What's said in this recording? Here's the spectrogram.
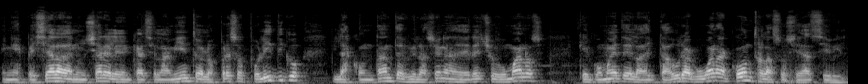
en especial a denunciar el encarcelamiento de los presos políticos y las constantes violaciones de derechos humanos que comete la dictadura cubana contra la sociedad civil.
